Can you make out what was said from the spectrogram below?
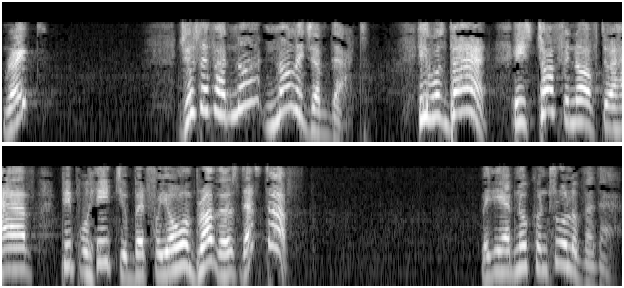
right? Joseph had no knowledge of that. He was bad. It's tough enough to have people hate you, but for your own brothers, that's tough. But he had no control over that.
